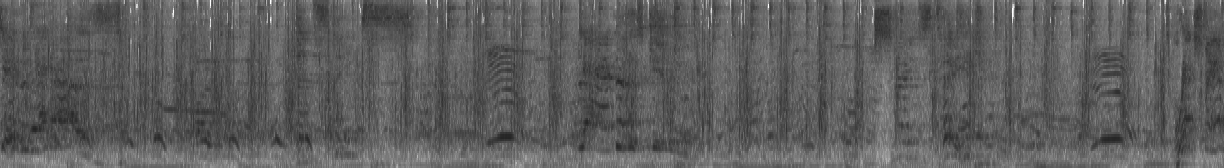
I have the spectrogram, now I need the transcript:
shit letters! That stinks. Letters give. Saints take. Rich man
